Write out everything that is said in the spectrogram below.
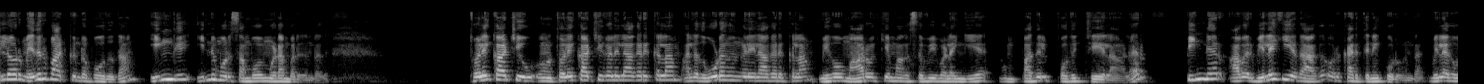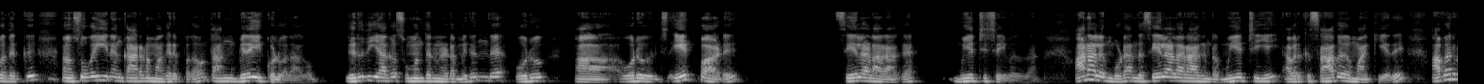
எல்லோரும் எதிர்பார்க்கின்ற போதுதான் இங்கு இன்னும் ஒரு சம்பவம் இடம்பெறுகின்றது. தொலைக்காட்சி தொலைக்காட்சிகளிலாக இருக்கலாம் அல்லது ஊடகங்களிலாக இருக்கலாம் மிகவும் ஆரோக்கியமாக செவி வழங்கிய பதில் பொதுச் செயலாளர் பின்னர் அவர் விலகியதாக ஒரு கருத்தினை கூறுகின்றார். விலகுவதற்கு சுகையினம் காரணமாக இருப்பதாகவும் தாங்க விலகிக் கொள்வதாகவும். இறுதியாக சுமந்திரனிடம் இருந்த ஒரு ஒரு ஏற்பாடு செயலாளராக முயற்சி செய்வதுதான். ஆனாலும் கூட அந்த செயலாளராகின்ற முயற்சியை அவருக்கு சாதகமாக்கியது. அவர்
